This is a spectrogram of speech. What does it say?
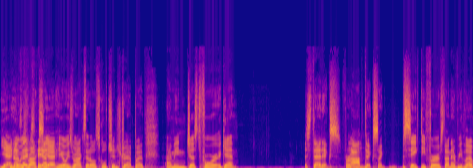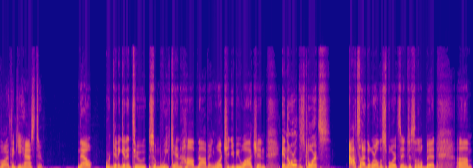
Yeah, You know he always rocks. Yeah. Yeah. he always rocks that old school chin strap. But I mean, just for again, aesthetics, for Mm-hmm. optics, like safety first on every level. I think he has to. Now, we're going to get into some weekend hobnobbing. What should you be watching in the world of sports, outside the world of sports, in just a little bit? Um,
